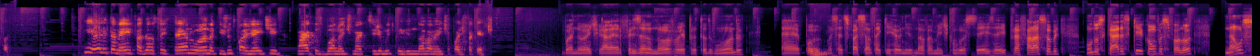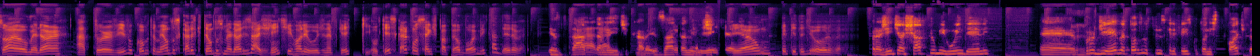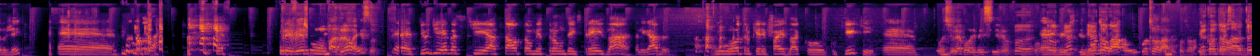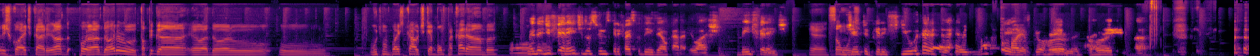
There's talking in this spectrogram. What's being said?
E ele também fazendo sua estreia no ano aqui junto com a gente, Marcos, boa noite, Marcos. Seja muito bem-vindo novamente ao Podpaquete. Boa noite, galera. Feliz ano novo aí para todo mundo. É, pô, uhum. uma satisfação estar aqui reunido novamente com vocês aí para falar sobre um dos caras que, como você falou, não só é o melhor ator vivo, como também é um dos caras que tem um dos melhores agentes de Hollywood, né? Porque que, o que esse cara consegue de papel bom é brincadeira, velho. Exatamente, Caraca. cara, exatamente. Aí é um pepita de ouro, velho. Pra gente achar filme ruim dele, é, uhum. Pro Diego, é todos os filmes que ele fez com o Tony Scott, pelo jeito. É... Prevejo um padrão, é isso? É, se o Diego assistir Assalto ao Metrô 123 lá, tá ligado? E o outro que ele faz lá com, com o Kirk, é, o filme é bom, é invencível. Pô, é, pô, pior, incontrolável, incontrolável, incontrolável. Eu gosto do Tony Scott, cara. Eu, adoro, pô, eu adoro Top Gun, eu adoro o o último Boy Scout, que é bom pra caramba. Mas é diferente dos filmes que ele faz com o Denzel, cara, eu acho. Bem diferente. É, são O jeito que ele fio. É, que horror, velho. Que horror.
